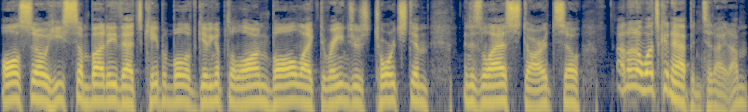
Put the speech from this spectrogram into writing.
also he's somebody that's capable of giving up the long ball, like the Rangers torched him in his last start. So I don't know what's going to happen tonight. I'm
